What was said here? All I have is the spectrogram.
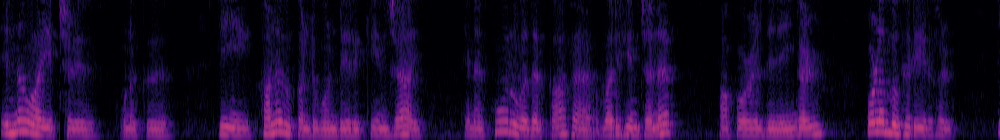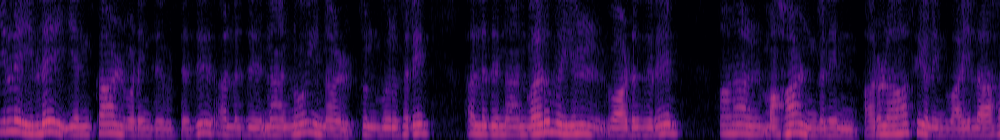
என்னவாயிற்று உனக்கு நீ கனவு கண்டு கொண்டிருக்கின்றாய் என கூறுவதற்காக வருகின்றனர். அப்பொழுது நீங்கள் புலம்புகிறீர்கள். இல்லை இல்லை என் கால் உடைந்து விட்டது. அல்லது நான் நோயினால் துன்புறுகிறேன். அல்லது நான் வறுமையில் வாடுகிறேன். ஆனால் மகான்களின் அருளாசிகளின் வாயிலாக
